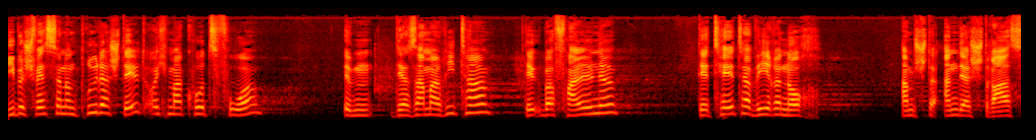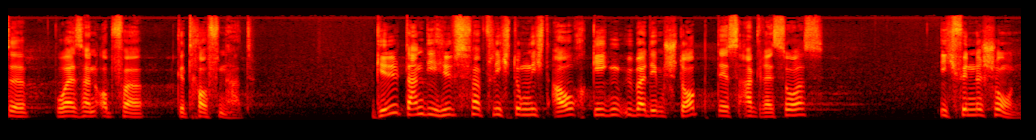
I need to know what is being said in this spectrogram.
Liebe Schwestern und Brüder, stellt euch mal kurz vor, ähm, der Samariter, der Überfallene, der Täter wäre noch an der Straße, wo er sein Opfer getroffen hat. Gilt dann die Hilfsverpflichtung nicht auch gegenüber dem Stopp des Aggressors? Ich finde schon.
